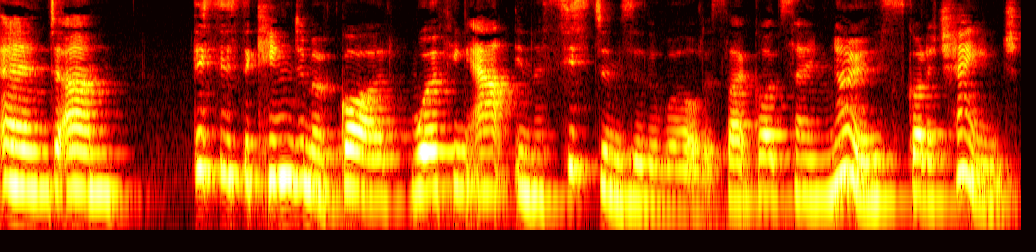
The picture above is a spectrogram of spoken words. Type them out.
and um, this is the kingdom of God working out in the systems of the world. It's like God saying, no, this has got to change.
